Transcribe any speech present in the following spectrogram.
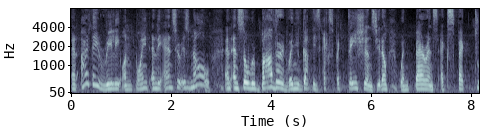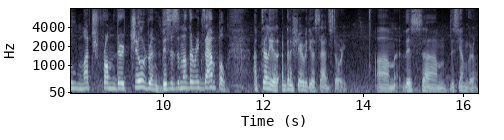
and are they really on point? And the answer is no. And, and so we're bothered when you've got these expectations, you know, when parents expect too much from their children. This is another example. I'm telling you, I'm going to share with you a sad story. Um, this, um, this young girl,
